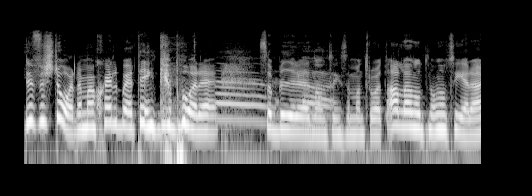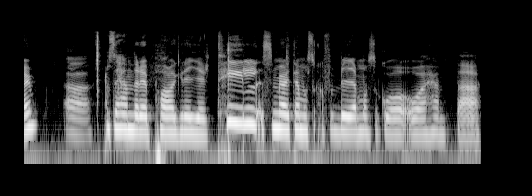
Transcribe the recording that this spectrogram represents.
Du förstår, när man själv börjar tänka på det så blir det någonting som man tror att alla not- noterar. Och så händer det ett par grejer till som gör att jag måste gå förbi, jag måste gå och hämta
